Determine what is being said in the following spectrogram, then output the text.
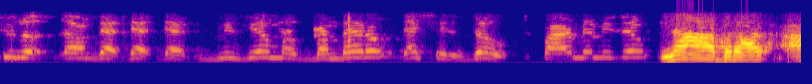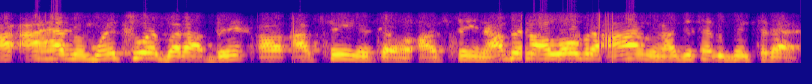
to the um that that that museum of Bombero? That shit is dope. Fireman Museum. Nah, but I, I I haven't went to it, but I've been I, I've seen it though. I've seen. It. I've been all over the island. I just haven't been to that.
